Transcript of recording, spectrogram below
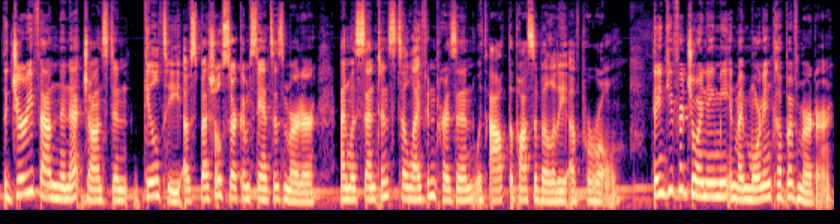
the jury found Nanette Johnston guilty of special circumstances murder and was sentenced to life in prison without the possibility of parole. Thank you for joining me in my morning cup of murder.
